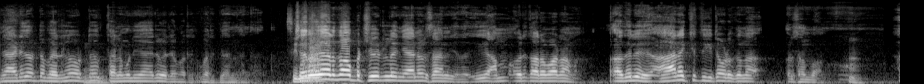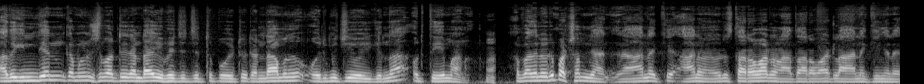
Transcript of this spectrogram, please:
ഞാൻ അടി തൊട്ട് വിരൽ തൊട്ട് തലമുടി ഞാൻ വരെ വരയ്ക്കാൻ തന്നെ. ചെറുതായിരുന്ന ആ പക്ഷി വീട്ടിൽ ഞാനൊരു സാധനം ചെയ്തു ഈ അമ്മ ഒരു തറവാടാണ്. അതിൽ ആനയ്ക്ക് തീറ്റ കൊടുക്കുന്ന ഒരു സംഭവമാണ്. അത് ഇന്ത്യൻ കമ്മ്യൂണിസ്റ്റ് പാർട്ടി രണ്ടായി വിഭജിച്ചിട്ട് പോയിട്ട് രണ്ടാമത് ഒരുമിച്ച് യോജിക്കുന്ന ഒരു തീമാണ്. അപ്പോൾ അതിലൊരു പക്ഷം ഞാൻ ആനയ്ക്ക് ആന ഒരു തറവാടാണ്. ആ തറവാട്ടിൽ ആനയ്ക്ക് ഇങ്ങനെ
